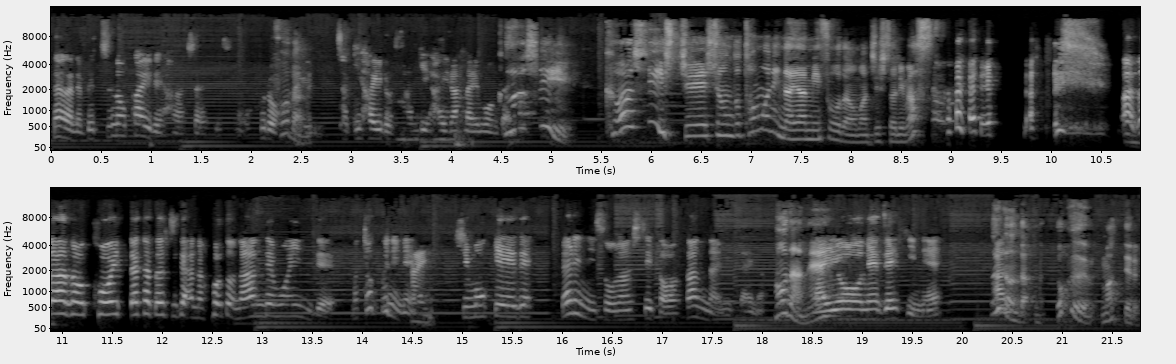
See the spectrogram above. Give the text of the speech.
なんかね、別の回で話したいですね。お風呂ね先入る、先入らない問題。詳しい、詳しいシチュエーションとともに悩み相談をお待ちしております。ああの、こういった形で、あの、ほんと何でもいいんで、まあ、特にね、はい。下系で誰に相談していいかわかんないみたいなそうだね内。容をね、ぜひね、そういうのだ、よく待ってる。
